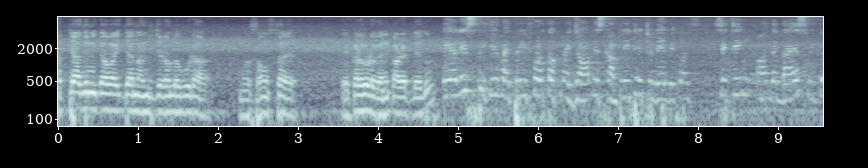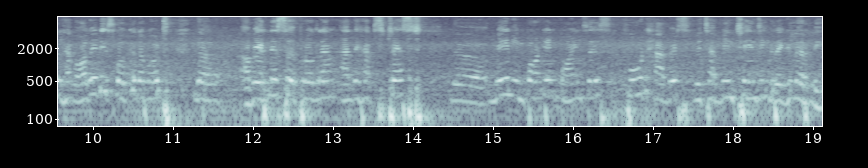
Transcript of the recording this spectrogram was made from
అత్యాధునిక వైద్యాన్ని అందించడంలో కూడా మా సంస్థ ఎక్కడ కూడా వెనకాడట్లేదు. Really speaking my three fourth of my job is completed today because sitting on the dais have already spoken about the awareness programme and they have stressed the main important points is food habits which have been changing regularly.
